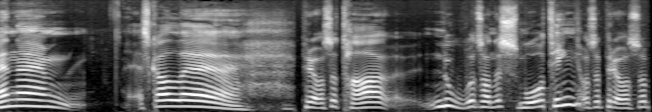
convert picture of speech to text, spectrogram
Men uh, jeg skal eh, prøve å ta noen sånne små ting og så prøve å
